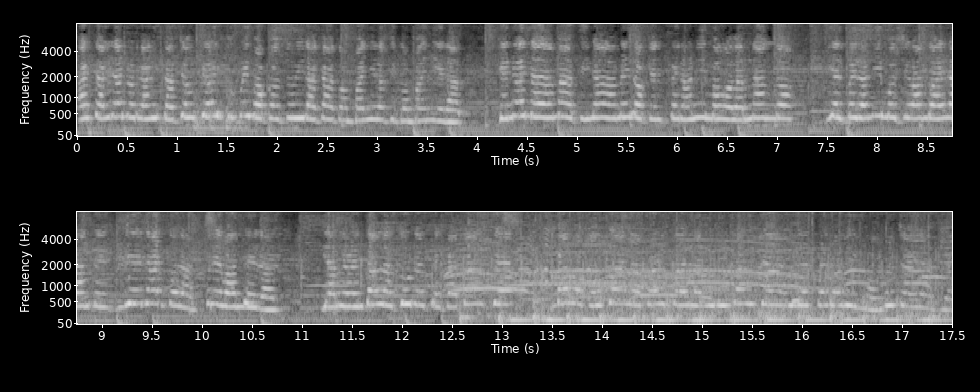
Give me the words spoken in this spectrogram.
a esta gran organización que hoy supimos construir acá, compañeros y compañeras, que no es nada más y nada menos que el peronismo gobernando y el peronismo llevando adelante bien alto las tres banderas. Y a reventar las urnas el 14, vamos con toda la fuerza de la militancia y del peronismo. Muchas gracias.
